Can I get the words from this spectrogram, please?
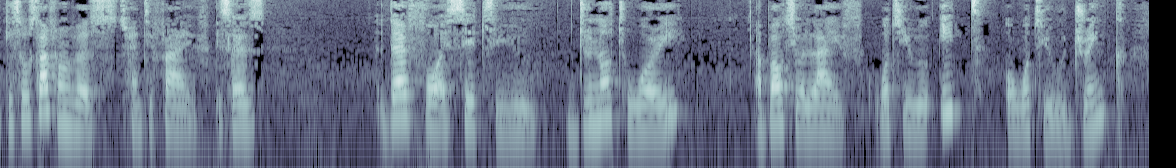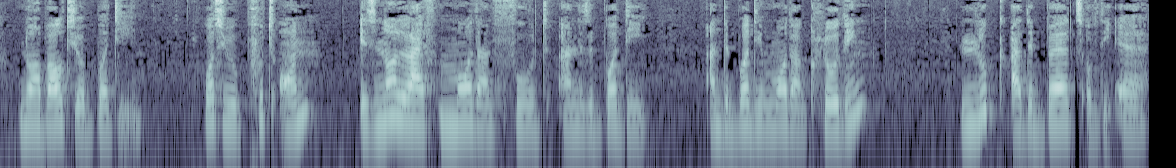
Okay, so we'll start from verse 25. It says, Therefore I say to you, do not worry about your life, what you will eat or what you will drink, nor about your body, what you will put on. Is not life more than food, and the body, and the body more than clothing? Look at the birds of the air,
